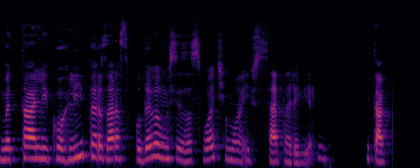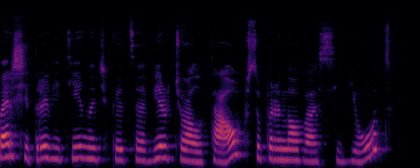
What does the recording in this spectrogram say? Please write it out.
металіко-глітер. Зараз подивимося, засвочимо і все перевіримо. І так, перші три відтіночки це Virtual Taupe, Supernova Suit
